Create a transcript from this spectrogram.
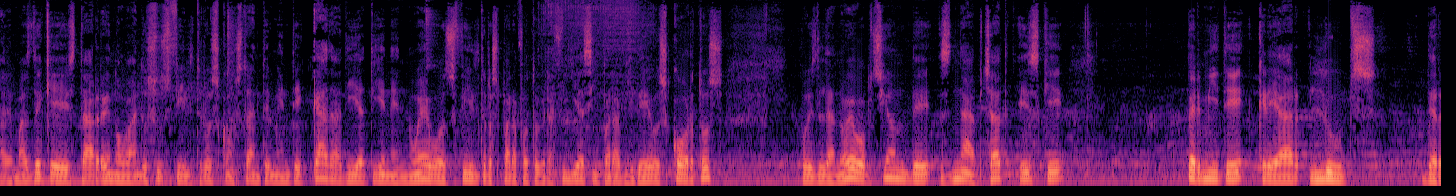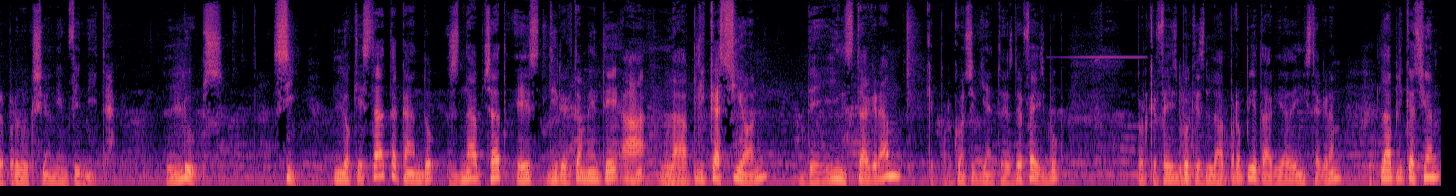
Además de que está renovando sus filtros constantemente, cada día tiene nuevos filtros para fotografías y para videos cortos, pues la nueva opción de Snapchat es que permite crear loops de reproducción infinita. Loops. Sí, lo que está atacando Snapchat es directamente a la aplicación de Instagram, que por consiguiente es de Facebook, porque Facebook es la propietaria de Instagram, la aplicación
